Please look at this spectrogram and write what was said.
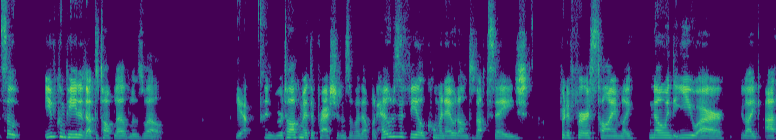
So you've competed at the top level as well. Yeah. And we are talking about the pressure and stuff like that. But how does it feel coming out onto that stage for the first time, like knowing that you are like at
